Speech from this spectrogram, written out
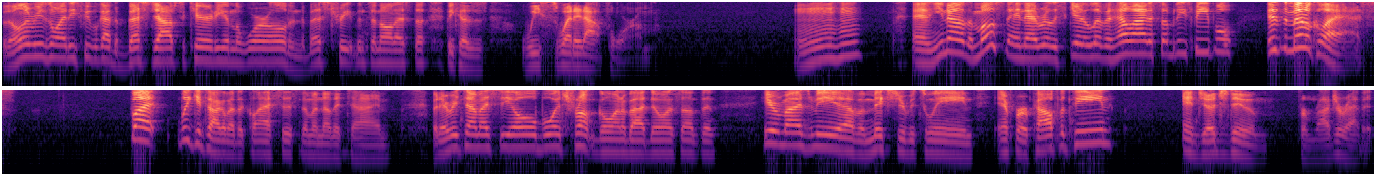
But the only reason why these people got the best job security in the world and the best treatments and all that stuff because we sweat it out for them. Mm-hmm. And you know, the most thing that really scared the living hell out of some of these people is the middle class. But we can talk about the class system another time. But every time I see old boy Trump going about doing something, he reminds me of a mixture between Emperor Palpatine and Judge Doom from Roger Rabbit.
